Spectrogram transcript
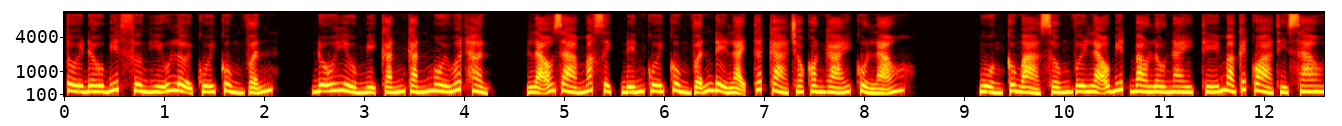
tôi đâu biết Phương Hữu Lợi cuối cùng vẫn. Đỗ Hiểu Mị cắn cắn môi uất hận. Lão già mắc dịch đến cuối cùng vẫn để lại tất cả cho con gái của lão. Uổng công ả sống với lão biết bao lâu nay thế mà kết quả thì sao,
